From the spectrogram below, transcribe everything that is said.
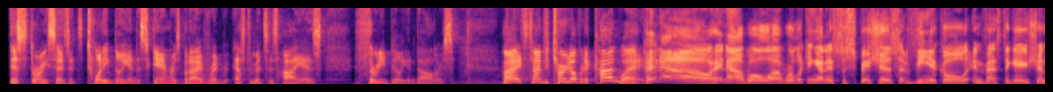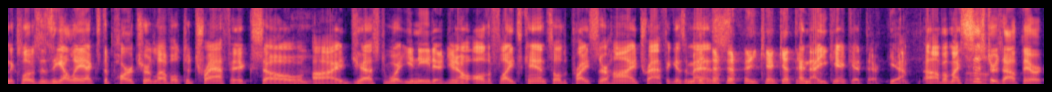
This story says it's 20 billion to scammers, but I have read estimates as high as 30 billion dollars. All right, it's time to turn it over to Conway. Hey now, hey now. Well, uh, we're looking at a suspicious vehicle investigation that closes the LAX departure level to traffic. So, mm. uh, just what you needed. You know, all the flights canceled, the prices are high, traffic is a mess. you can't get there. And now you can't get there. Yeah. Uh, but my oh. sister's out there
